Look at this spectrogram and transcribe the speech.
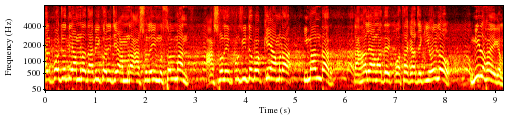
এরপর যদি আমরা দাবি করি যে আমরা আসলেই মুসলমান আসলে প্রকৃতপক্ষে আমরা ইমানদার, তাহলে আমাদের কথা কাজে কি হইল? মিল হয়ে গেল।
